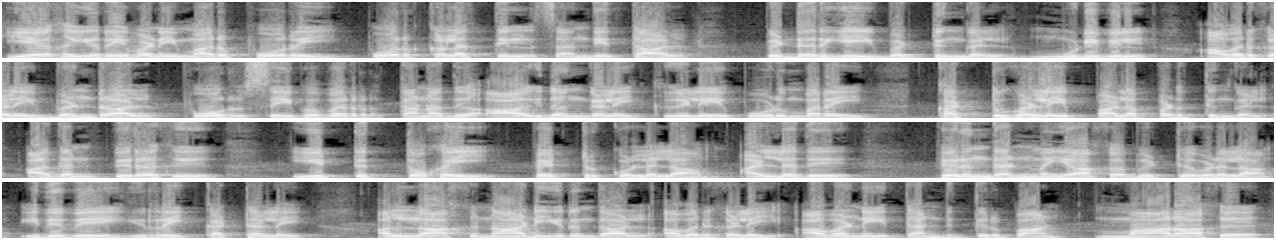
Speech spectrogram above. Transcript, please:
ஏக இறைவனை மறுப்போரை போர்க்களத்தில் சந்தித்தால் பிடரியை வெட்டுங்கள். முடிவில் அவர்களை வென்றால் போர் செய்பவர் தனது ஆயுதங்களை கீழே போடும் வரை கட்டுகளை பலப்படுத்துங்கள். அதன் பிறகு ஈட்டுத் தொகை பெற்றுக்கொள்ளலாம் அல்லது பெருந்தன்மையாக விட்டுவிடலாம். இதுவே இறை கட்டளை. அல்லாஹ் நாடியிருந்தால் அவர்களை அவனே தண்டித்திருப்பான். மாறாக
